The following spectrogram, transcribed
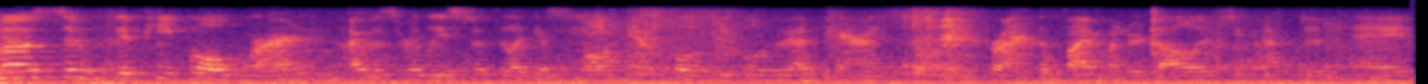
most of the people weren't. I was released with like a small handful of people who had parents to front the $500 you have to pay.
